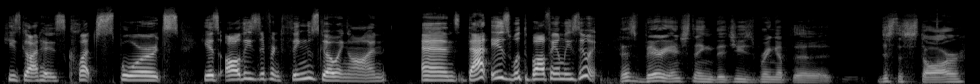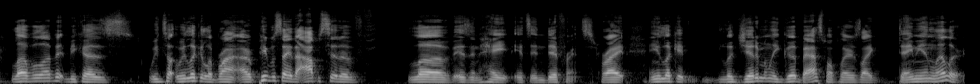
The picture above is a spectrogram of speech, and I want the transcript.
he's got his clutch sports. He has all these different things going on. And that is what the Ball family's doing. That's very interesting that you just bring up the just the star level of it because we talk, we look at LeBron. Or people say the opposite of love isn't hate; it's indifference, right? And you look at legitimately good basketball players like Damian Lillard.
